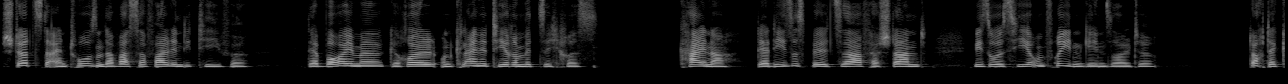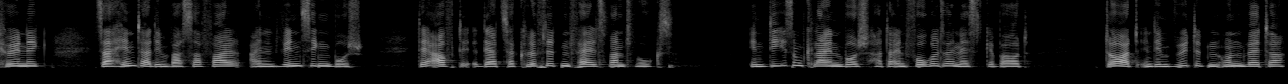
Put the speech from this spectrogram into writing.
stürzte ein tosender Wasserfall in die Tiefe, der Bäume, Geröll und kleine Tiere mit sich riss. Keiner, der dieses Bild sah, verstand, wieso es hier um Frieden gehen sollte. Doch der König sah hinter dem Wasserfall einen winzigen Busch, der auf der zerklüfteten Felswand wuchs. In diesem kleinen Busch hatte ein Vogel sein Nest gebaut. Dort, in dem wütenden Unwetter,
